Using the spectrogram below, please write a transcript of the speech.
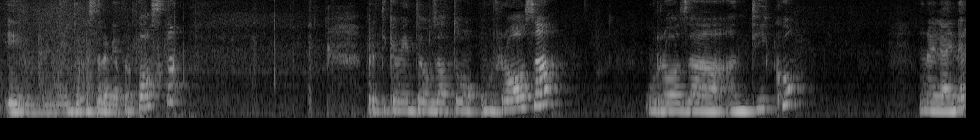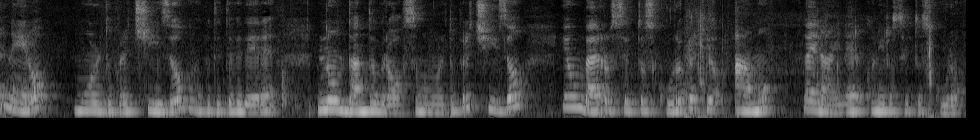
e niente, questa è la mia proposta. Praticamente ho usato un rosa, un rosa antico, un eyeliner nero molto preciso, come potete vedere, non tanto grosso ma molto preciso, e un bel rossetto scuro perché io amo l'eyeliner con il rossetto scuro.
